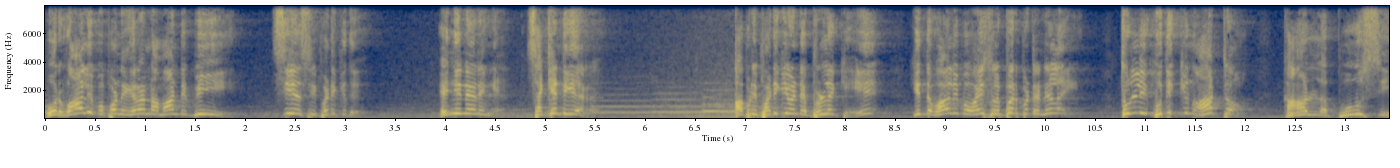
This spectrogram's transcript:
ஒரு வாலிப பொண்ணு இரண்டாம் ஆண்டு பி சிஎஸ்சி படிக்குது. என்ஜினியரிங் செகண்ட் இயர் அப்படி படிக்க வேண்டிய பிள்ளைக்கு இந்த வாலிப வயசுல பேர்பட்ட நிலை. துள்ளி குதிக்கணும் ஆட்டம். காலில் பூசி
